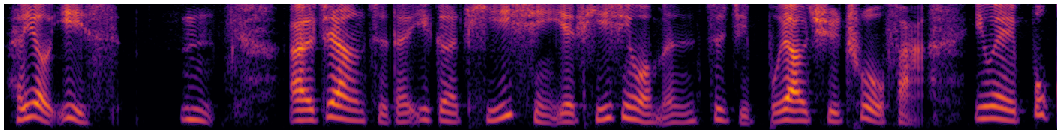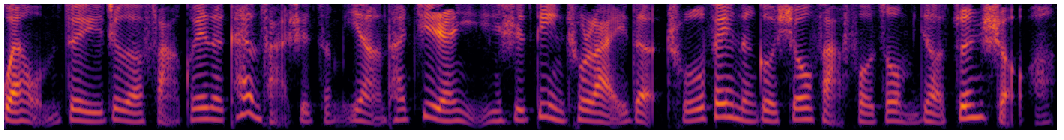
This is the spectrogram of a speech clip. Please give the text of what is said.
很有意思，嗯。而这样子的一个提醒，也提醒我们自己不要去触法，因为不管我们对于这个法规的看法是怎么样，它既然已经是定出来的，除非能够修法，否则我们就要遵守啊，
